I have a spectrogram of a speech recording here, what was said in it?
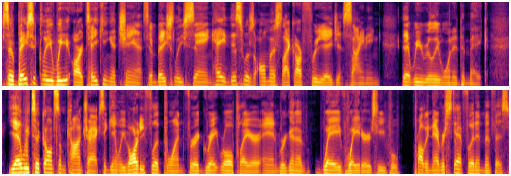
So basically, we are taking a chance and basically saying, hey, this was almost like our free agent signing that we really wanted to make. Yeah, we took on some contracts. Again, we've already flipped one for a great role player, and we're going to waive Waiters. He will probably never step foot in Memphis.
